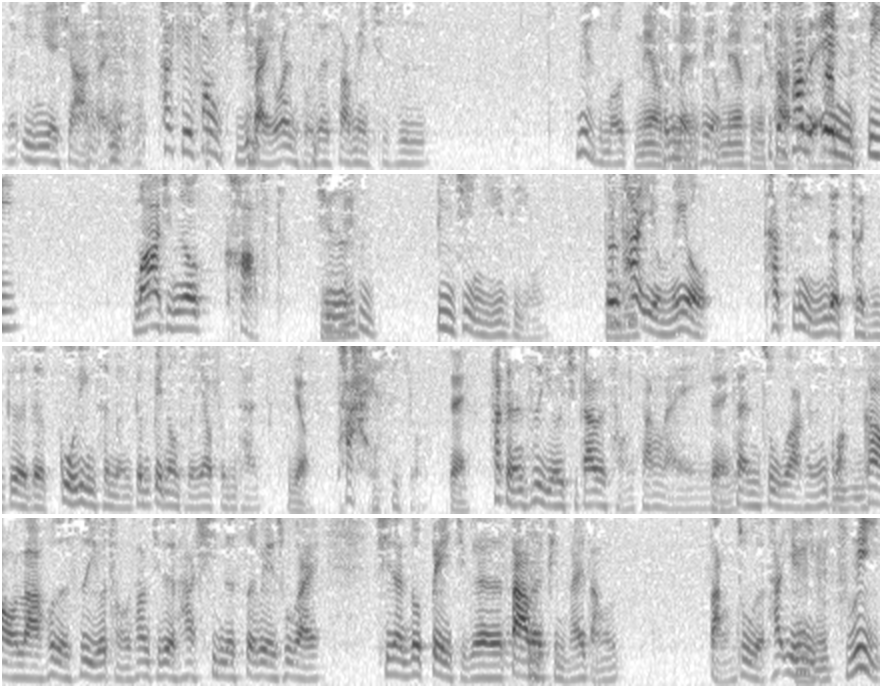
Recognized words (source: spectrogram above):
那音乐下载，它可以放几百万首在上面，其实没有什么成本费用，没有什么。就它的 M C marginal cost 其实是逼近于零，但是它有没有？它经营的整个的固定成本跟变动成本要分摊，有，它还是有，对，它可能是由其他的厂商来赞助啊，可能广告啦，或者是有厂商觉得它新的设备出来，现在都被几个大的品牌挡挡住了，它因为你 free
